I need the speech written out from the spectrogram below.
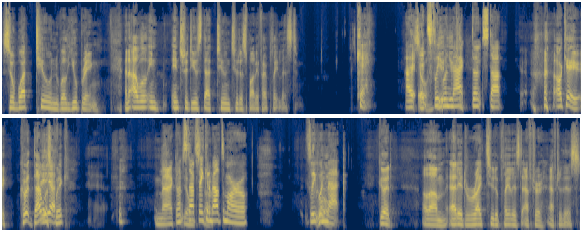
So, what tune will you bring? And I will in- introduce that tune to the Spotify playlist. Okay. I, So, it's Fleetwood you- you Mac. Don't stop. okay, good. That Yeah, was yeah. quick. Mac, Don't, stop thinking about tomorrow. Fleetwood Cool. Mac. Good. I'll um, add it right to the playlist after after this.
